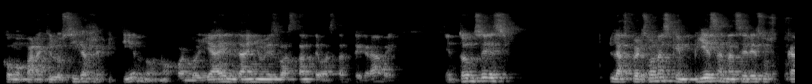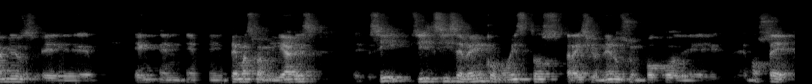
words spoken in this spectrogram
como para que lo sigas repitiendo, ¿no? Cuando ya el daño es bastante, bastante grave. Entonces, las personas que empiezan a hacer esos cambios eh, en, temas familiares, eh, sí, sí, sí se ven como estos traicioneros un poco de, no sé,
